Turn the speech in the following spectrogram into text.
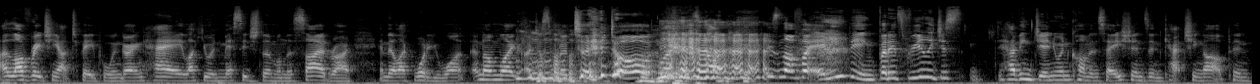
I love reaching out to people and going, "Hey," like you would message them on the side, right? And they're like, "What do you want?" And I'm like, "I just wanted to talk." Like, it's, not, it's not for anything, but it's really just having genuine conversations and catching up and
